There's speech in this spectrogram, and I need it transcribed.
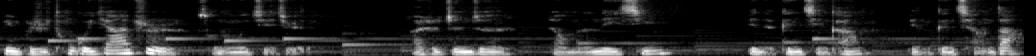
并不是通过压制所能够解决的，而是真正让我们的内心变得更健康，变得更强大，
